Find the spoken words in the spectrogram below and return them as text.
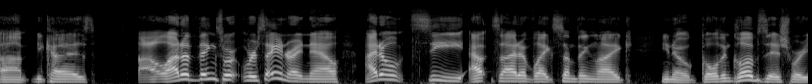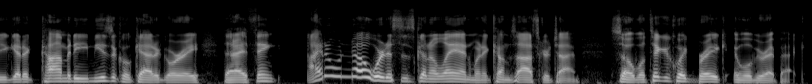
um, because a lot of things we're, we're saying right now, I don't see outside of like something like you know Golden Globes ish where you get a comedy musical category that I think I don't know where this is going to land when it comes Oscar time. So we'll take a quick break and we'll be right back.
